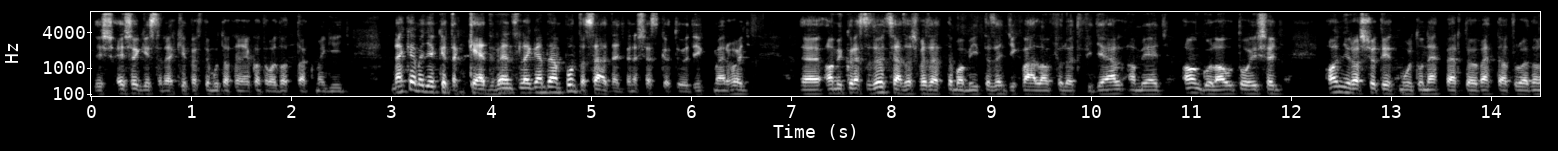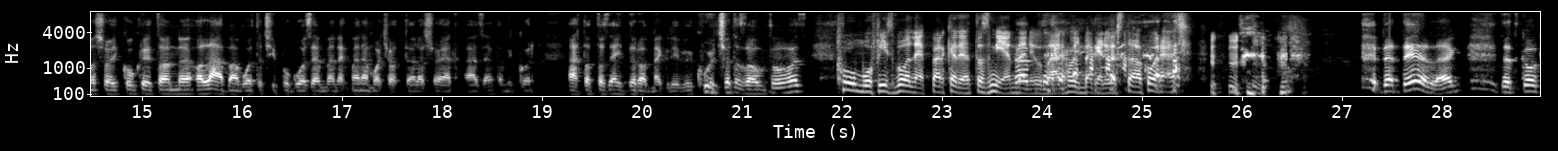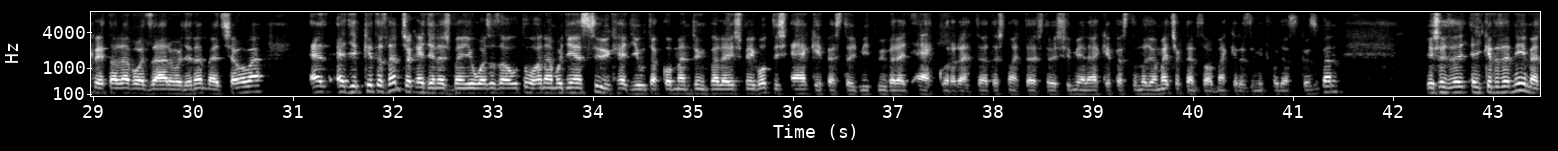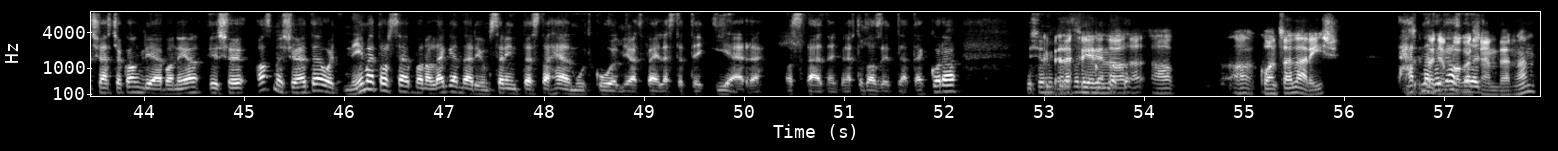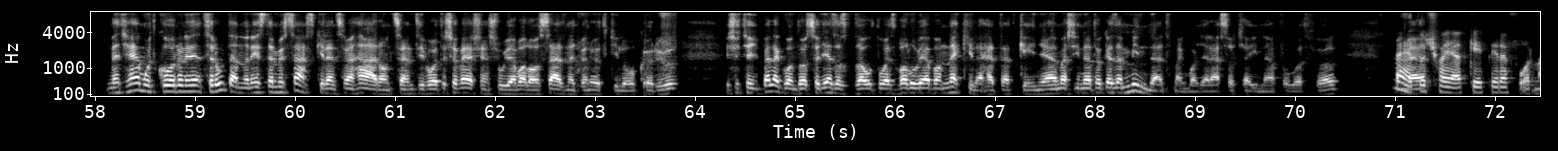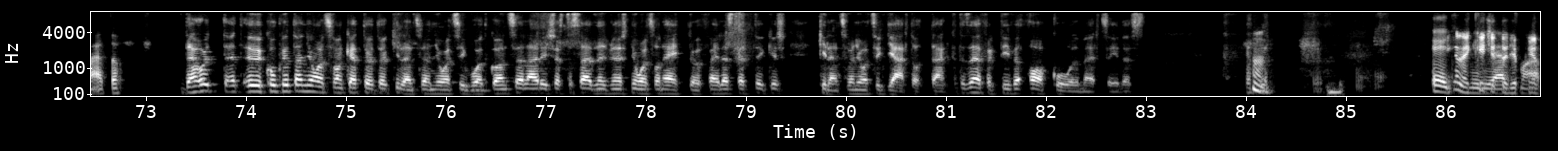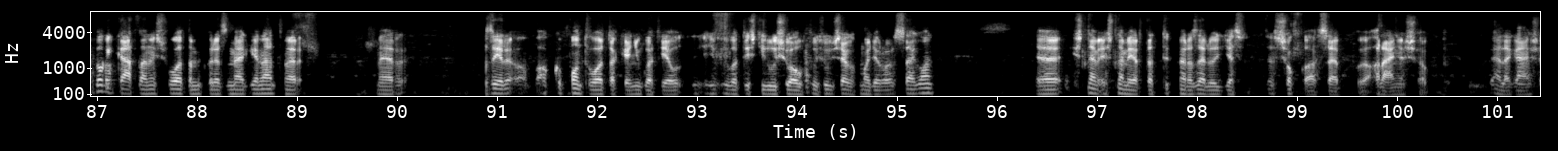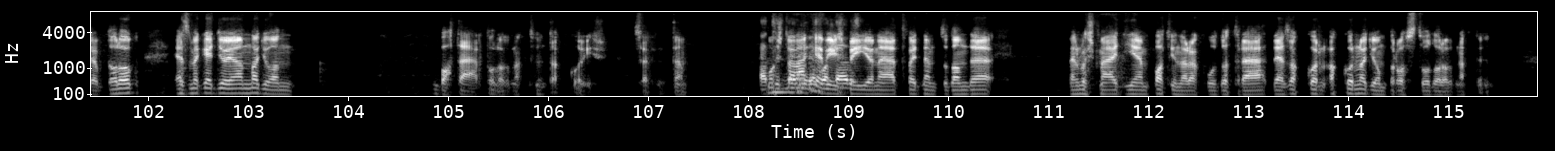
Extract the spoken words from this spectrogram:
és, és egészen elképesztő mutatványokat oldottak meg így. Nekem egyébként a kedvenc legendám pont a 140-eshez kötődik, mert hogy amikor ezt az 500-as vezettem, ami itt az egyik vállam fölött figyel, ami egy angol autó, és egy annyira sötét múltú neppertől vette a tulajdonos, hogy konkrétan a lábán volt a csipogó az embernek, mert nem hagyhatta el a saját házát, amikor átadta az egy darab meglévő kulcsot az autóhoz. Home office-ból nepperkedett, az milyen menő már, hogy megelőzte a korát. De tényleg, tehát konkrétan le volt zárva, hogy nem megy sehová. Ez, egyébként ez nem csak egyenesben jó az az autó, hanem hogy ilyen szűk hegyi utakon mentünk vele, és még ott is elképesztő, hogy mit művel egy ekkora retteltes nagy testre, és hogy milyen elképesztő nagyon megy, csak nem szabad megkérdezni, mit fogyaszt közben. És hogy egy- egyébként ez egy német srác, csak Angliában él, és azt mesélte, hogy Németországban a legendárium szerint ezt a Helmut Kohl miatt fejlesztették ilyenre, a 140-es, tehát azért lett ekkora. És az, beleférjen a, a, a kancellár is? Hát, mert nagyon magas van, hogy- ember, nem? mert Helmut Kohlról én egyszer utána néztem, ő 193 centi volt, és a versenysúlya valahol 145 kiló körül, és hogyha így belegondolsz, hogy ez az autó, ez valójában neki lehetett kényelmes, innentől kezdve mindent megmagyaráz, hogyha innen fogod föl. Lehet, Mert- hogy saját képére formálta. De hogy tehát ő konkrétan 82-től 98-ig volt kancellár, és ezt a 140-es 81-től fejlesztették, és 98-ig gyártották. Tehát ez effektíve a Kohl Mercedes. Egy Igen, egy kicsit egyébként márka. logikátlan is volt, amikor ez megjelent, mert, mert azért akkor pont voltak egy nyugati, nyugati stílusú autós újságok Magyarországon, és nem, és nem értettük, mert az elődje sokkal szebb, arányosabb, elegánsabb dolog. Ez meg egy olyan nagyon batár dolognak tűnt akkor is, szerintem. Hát, most talán kevésbé határos- jön át, vagy nem tudom, de mert most már egy ilyen patina rakódott rá, de ez akkor, akkor nagyon prostó dolognak tűnt.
